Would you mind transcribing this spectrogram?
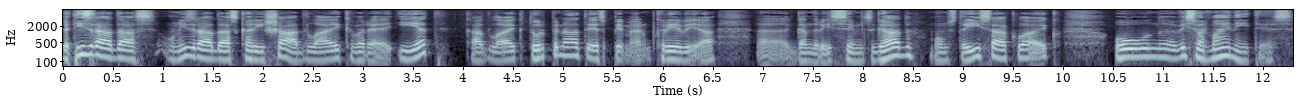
Bet izrādās, un izrādās, ka arī šādi laiki varēja iet, kādu laiku turpināties, piemēram, Krievijā uh, gandrīz simts gadu, mums te īsāku laiku, un uh, viss var mainīties.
